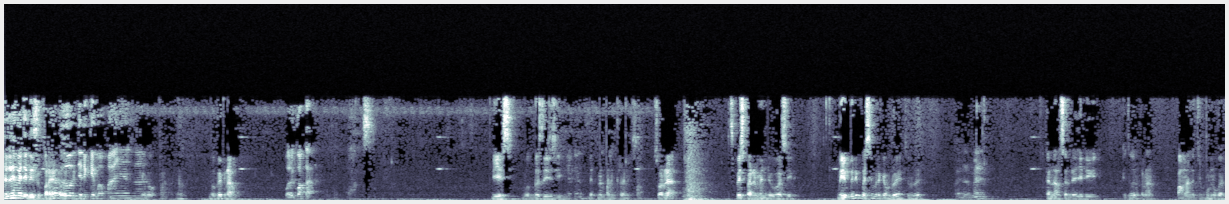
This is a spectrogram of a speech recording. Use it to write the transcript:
nggak jadi superhero Tuh, jadi kayak bapaknya ya so. bapak. Bapaknya kenapa? Wali kota. Iya sih gue setuju sih. Iya kan? Batman paling keren sih soalnya Space Spiderman juga sih. Mirip-mirip pasti mereka berdua ya sebenarnya? Spiderman? Kan alasan dia jadi itu kan karena pamannya terbunuh kan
